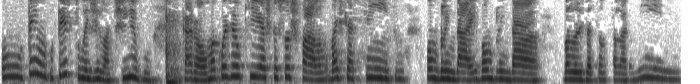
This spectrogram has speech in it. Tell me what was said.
o, tem um texto legislativo, Carol, uma coisa é o que as pessoas falam, vai ser assim, vamos blindar, vamos blindar valorização do salário mínimo,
